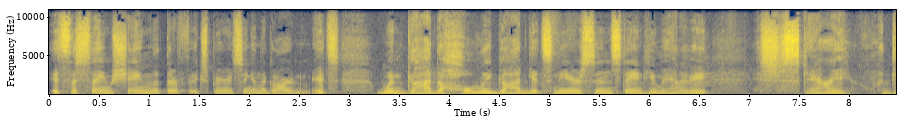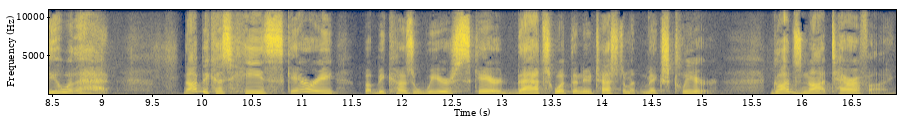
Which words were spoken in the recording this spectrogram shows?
It's the same shame that they're experiencing in the garden. It's when God, the holy God, gets near sin stained humanity, it's just scary I don't want to deal with that. Not because he's scary, but because we're scared. That's what the New Testament makes clear. God's not terrifying.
